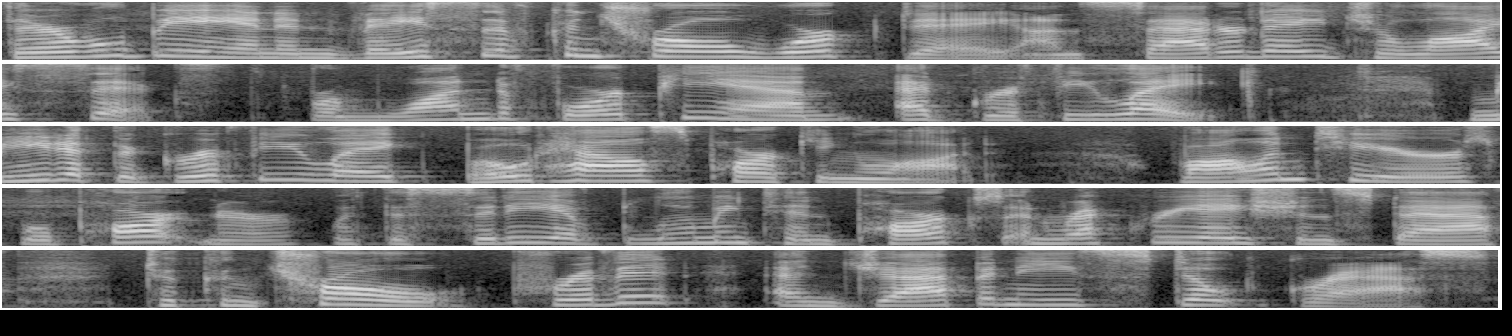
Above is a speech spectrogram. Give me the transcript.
There will be an invasive control workday on Saturday, July 6th from 1 to 4 p.m. at Griffey Lake. Meet at the Griffey Lake Boathouse parking lot. Volunteers will partner with the City of Bloomington Parks and Recreation staff to control privet and Japanese stilt grass.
